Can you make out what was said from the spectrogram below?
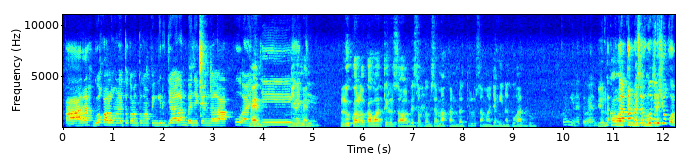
Parah, gue kalau ngeliat tukang-tukang pinggir jalan banyak yang gak laku Men, anjing. gini anjing. men. Lu kalau khawatir soal besok gak bisa makan, berarti lu sama aja ngina Tuhan lu. Kok gini Tuhan? Ya, lu khawatir Enggak kan maksud gue bersyukur.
